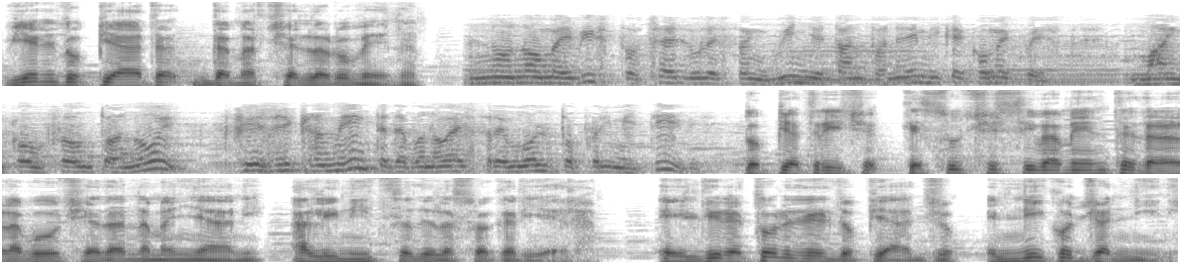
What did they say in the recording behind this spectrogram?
viene doppiata da Marcella Rovena. Non ho mai visto cellule sanguigne tanto anemiche come queste, ma in confronto a noi fisicamente devono essere molto primitivi. Doppiatrice che successivamente darà la voce ad Anna Magnani all'inizio della sua carriera e il direttore del doppiaggio è Nico Giannini,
